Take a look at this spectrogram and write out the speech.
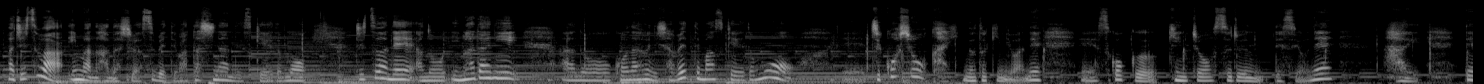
まあ、実は今の話は全て私なんですけれども実はねいまだにあのこんな風に喋ってますけれども、えー、自己紹介の時にはね、えー、すごく緊張するんですよね。はい、で、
